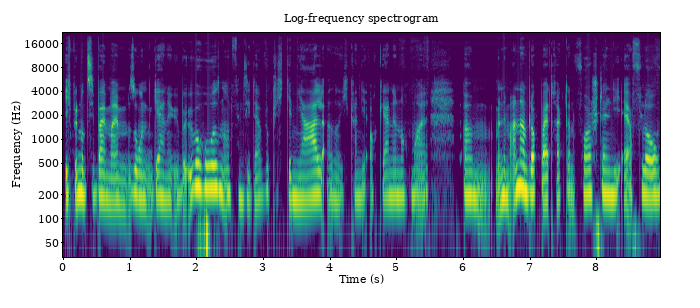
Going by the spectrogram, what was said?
ich benutze sie bei meinem Sohn gerne über Überhosen und finde sie da wirklich genial. Also ich kann die auch gerne nochmal ähm, in einem anderen Blogbeitrag dann vorstellen, die Airflow.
